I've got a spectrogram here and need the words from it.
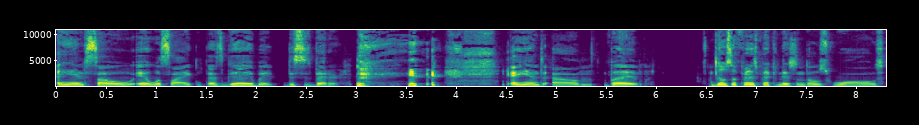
And so it was like, that's good, but this is better. and, um, but those defense mechanisms, those walls,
